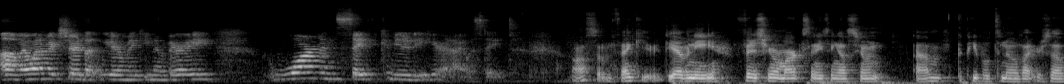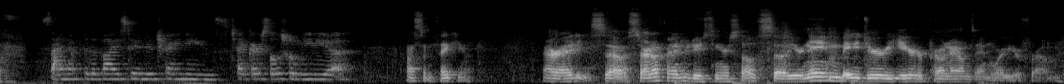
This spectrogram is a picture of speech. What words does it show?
Um, I want to make sure that we are making a very warm and safe community here at Iowa State. Awesome, thank you. Do you have any finishing remarks? Anything else you want um, the people to know about yourself? Sign up for the bystander trainings, check our social media. Awesome, thank you. Alrighty, so start off by introducing yourself. So your name, major, year, pronouns, and where you're from.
